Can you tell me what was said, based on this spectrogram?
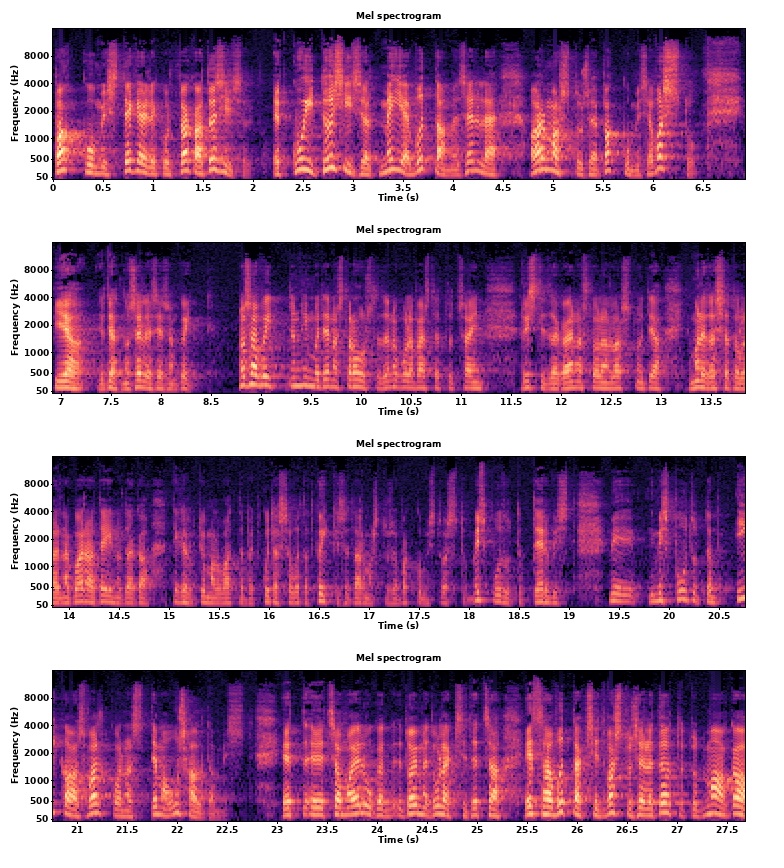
pakkumist tegelikult väga tõsiselt, et kui tõsiselt meie võtame selle armastuse pakkumise vastu. Ja, ja tead, no selle sees on kõik no sa võid no niimoodi ennast rahustada, nagu olen päästetud sain, risti taga ennast olen lasknud ja, ja mõned asjad olen nagu ära teinud, aga tegelikult jumal vaatab, et kuidas sa võtad kõike seda armastuse pakkumist vastu, mis puudutab tervist, mis puudutab igas valdkonnas tema usaldamist. et, et sa oma eluga toime tuleksid, et sa, et sa võtaksid vastu selle tõotatud maa ka,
